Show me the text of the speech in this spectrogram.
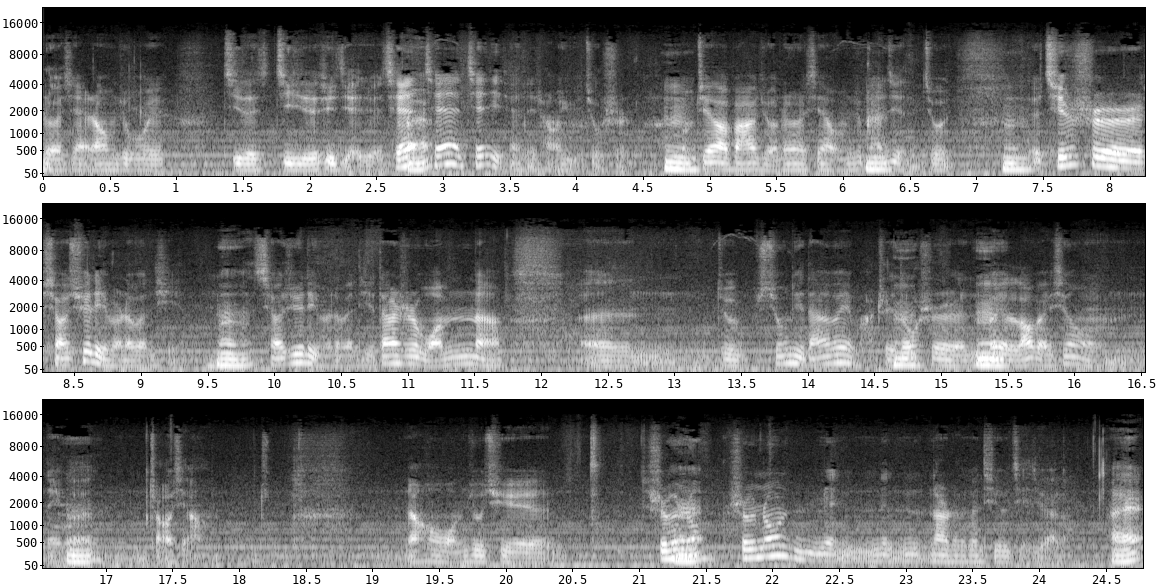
热线，然后我们就会积极积极的去解决。前前前几天那场雨就是，我们接到八九零热线，我们就赶紧就，其实是小区里面的问题，嗯，小区里面的问题，但是我们呢，嗯。就兄弟单位嘛，这都是为老百姓那个着想，然后我们就去十分钟，十分钟那那那儿的问题就解决了。哎，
